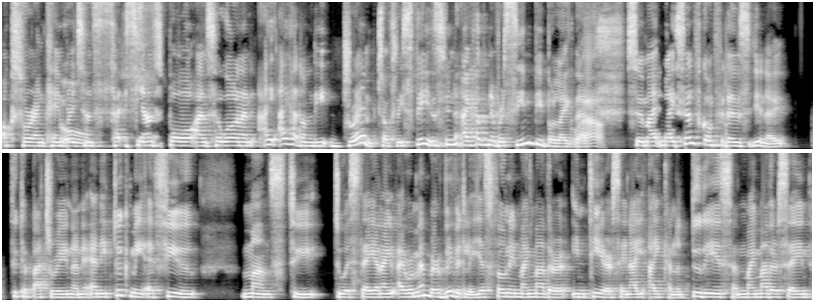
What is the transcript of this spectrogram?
Oxford and Cambridge oh. and Sciences Po and so on. And I, I had only dreamt of these things. You know, I had never seen people like that. Wow. So my, my self confidence, you know, took a battering, and, and it took me a few months to to stay. And I, I remember vividly just phoning my mother in tears saying, I, I cannot do this. And my mother saying,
